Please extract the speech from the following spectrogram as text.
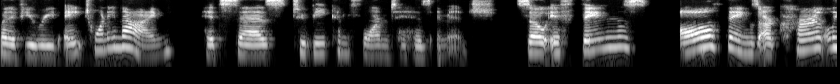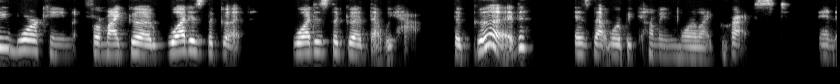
But if you read 8:29, it says to be conformed to his image. So if things all things are currently working for my good, what is the good? What is the good that we have? The good is that we're becoming more like Christ. And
